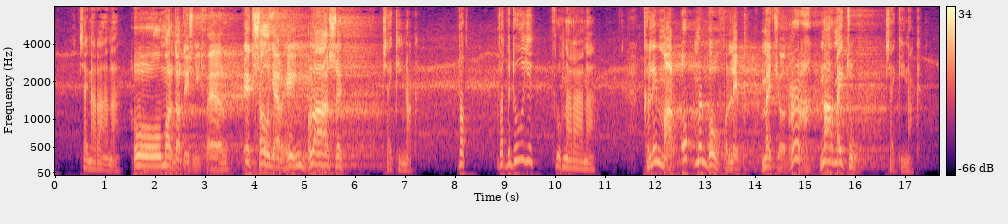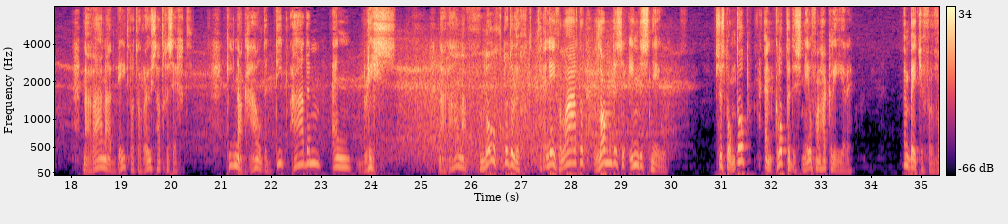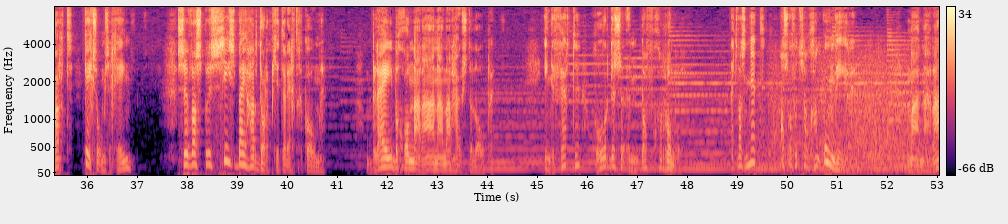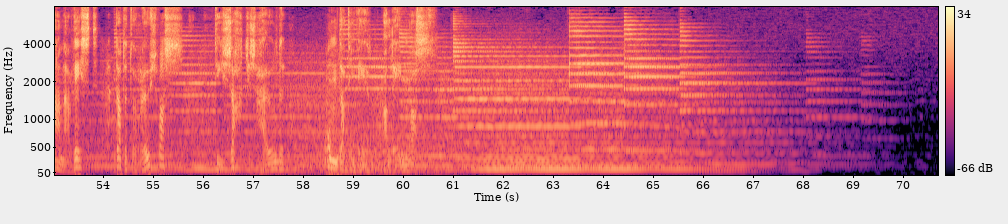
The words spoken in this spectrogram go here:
zei Narana. Oh, maar dat is niet ver. Ik zal je erheen blazen. zei Kinak. Wat, wat bedoel je? vroeg Narana. Klim maar op mijn bovenlip, met je rug naar mij toe. zei Kinak. Narana deed wat de reus had gezegd. Kinak haalde diep adem en blies. Narana vloog door de lucht en even later landde ze in de sneeuw. Ze stond op en klopte de sneeuw van haar kleren. Een beetje verward keek ze om zich heen. Ze was precies bij haar dorpje terechtgekomen. Blij begon Narana naar huis te lopen. In de verte hoorde ze een dof gerommel. Het was net alsof het zou gaan onweren. Maar Narana wist dat het de reus was die zachtjes huilde omdat hij weer alleen was.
